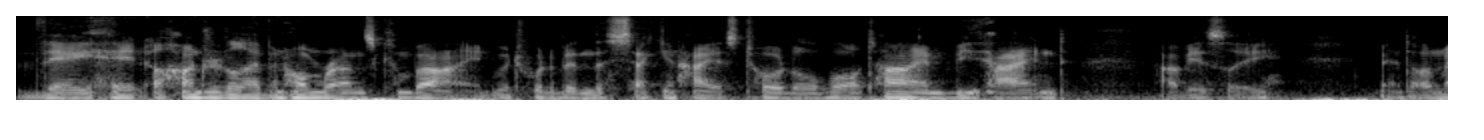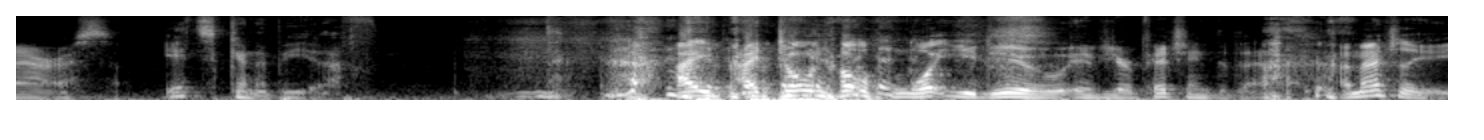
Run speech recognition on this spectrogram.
they hit 111 home runs combined, which would have been the second highest total of all time, behind obviously Mantle and Maris. It's gonna be a. I I don't know what you do if you're pitching to them. I'm actually,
